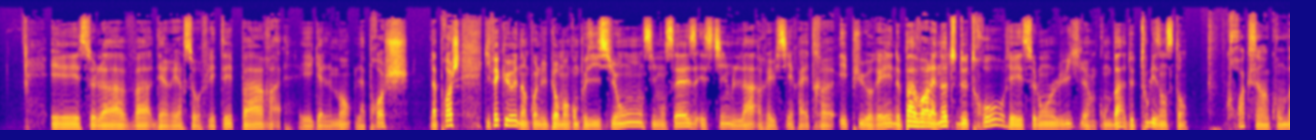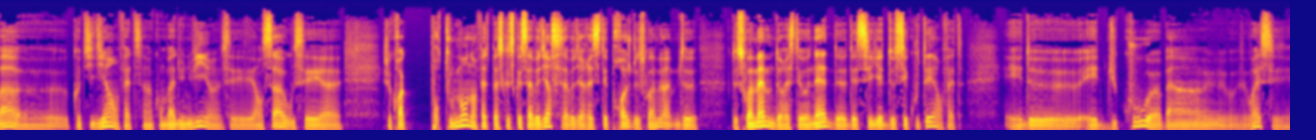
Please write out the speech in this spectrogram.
Et cela va derrière se refléter par également l'approche. L'approche qui fait que d'un point de vue purement composition, Simon XVI estime là réussir à être épuré, ne pas avoir la note de trop et selon lui un combat de tous les instants crois que c'est un combat euh, quotidien en fait. C'est un combat d'une vie. hein. C'est en ça où c'est, euh, je crois, pour tout le monde en fait, parce que ce que ça veut dire, c'est ça veut dire rester proche de soi-même, de de soi-même, de rester honnête, de- d'essayer de, s'écouter en fait, et de et du coup, euh, ben euh, ouais, c'est,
